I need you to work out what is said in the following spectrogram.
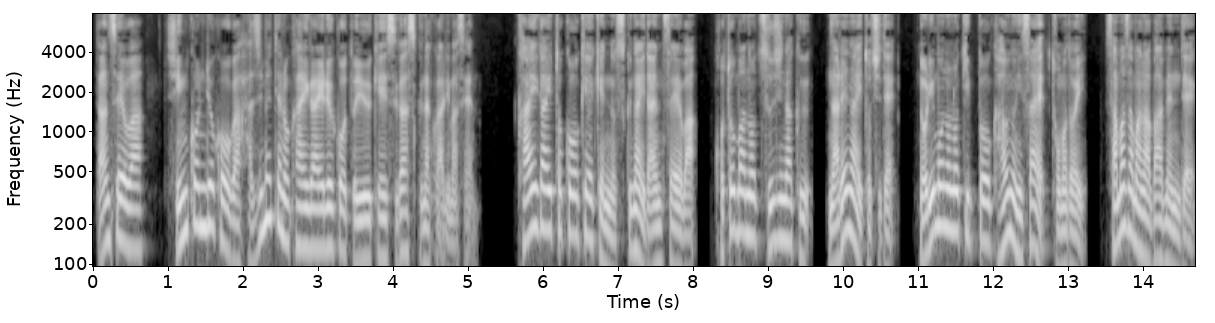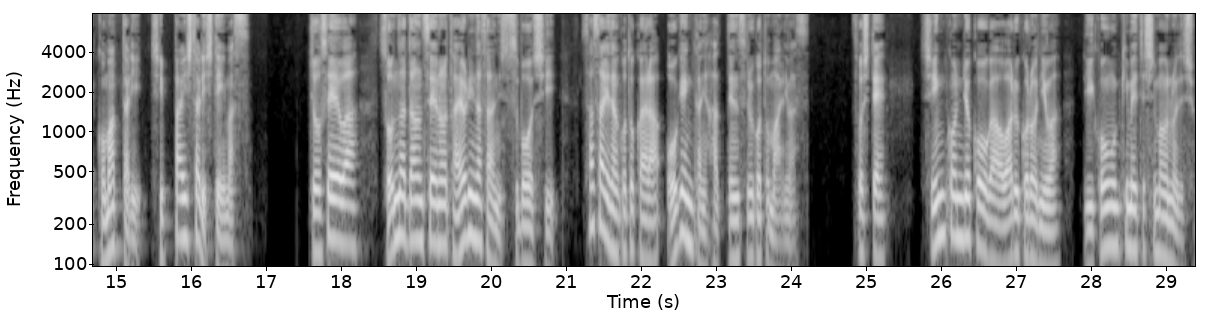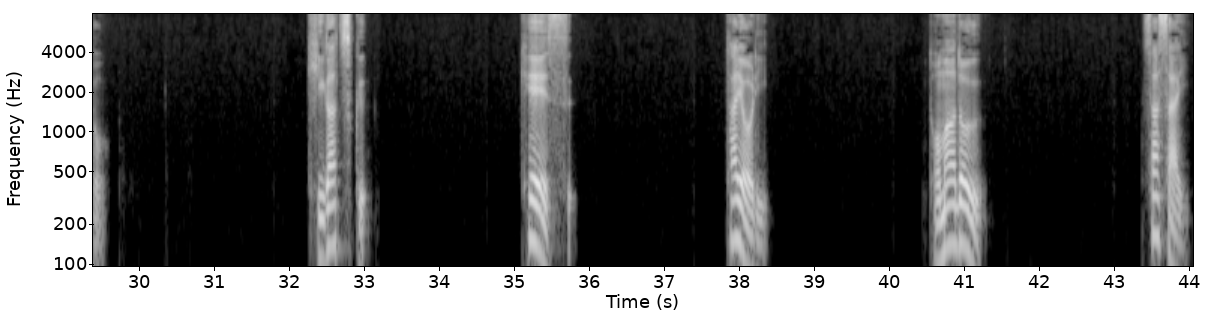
男性は新婚旅行が初めての海外旅行というケースが少なくありません。海外渡航経験の少ない男性は言葉の通じなく慣れない土地で乗り物の切符を買うのにさえ戸惑い、様々な場面で困ったり失敗したりしています。女性はそんな男性の頼りなさに失望し、些細なことから大喧嘩に発展することもあります。そして、新婚旅行が終わる頃には離婚を決めてしまうのでしょう。気がつく。ケース。頼り。戸惑う。些細。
